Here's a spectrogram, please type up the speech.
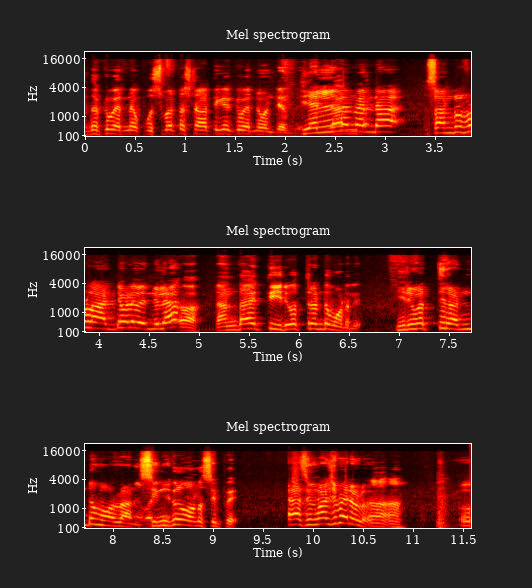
ഇതൊക്കെ വരുന്ന പുഷ്പട്ട സ്റ്റാർട്ടിംഗ് ഒക്കെ വരുന്ന വണ്ടിയാണ് എല്ലാം എന്റെ സൺറൂഫുള്ള അടിപൊളി വെന്യൂല രണ്ടായിരത്തി ഇരുപത്തിരണ്ട് മോഡൽ ഇരുപത്തിരണ്ട് മോഡലാണ് സിംഗിൾ ഓണർഷിപ്പ് ആ സിംഗിൾ ഓണർഷിപ്പ് വരുള്ളൂ. ഓ.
